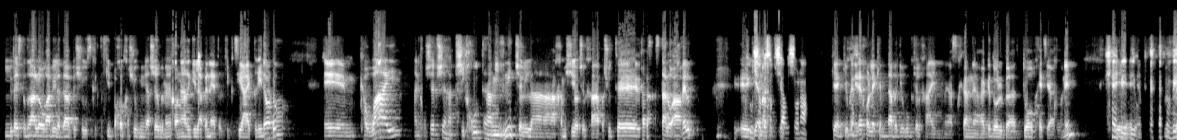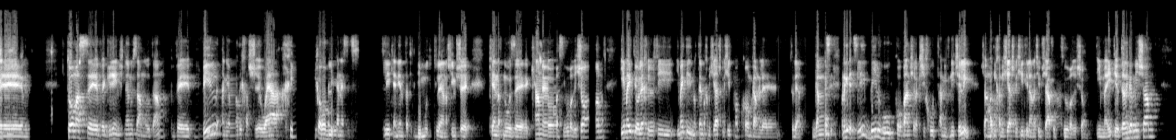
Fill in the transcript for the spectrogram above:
שיוטה הסתדרה לא רע בלעדיו ושהוא שיחק תפקיד פחות חשוב מאשר במשך העונה הרגילה בין היתר כי פציעה הטרידה אותו. אה, קוואי, אני חושב שהקשיחות המבנית של החמישיות שלך פשוט אה, עשתה לו עוול. אה, הוא שווה חמישה ראשונה. כן, כי הוא כנראה חולק עמדה בדירוג שלך עם השחקן הגדול בדור וחצי האחרונים. כן, בדיוק. ותומאס אה, וגרין, שנינו שמנו אותם, וביל, אני אמרתי לך שהוא היה הכי קרוב להיכנס אצלי, כי אני נתתי קדימות לאנשים שכן נתנו איזה קאמר בסיבוב הראשון. אם הייתי הולך לפי, אם הייתי נותן בחמישייה השלישית מקום גם ל... אתה יודע, גם... בוא נגיד, אצלי ביל הוא קורבן של הקשיחות המבנית שלי, שאמרתי חמישייה שלישית היא לאנשים שעפו בסיבוב הראשון. אם הייתי יותר גמיש שם,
